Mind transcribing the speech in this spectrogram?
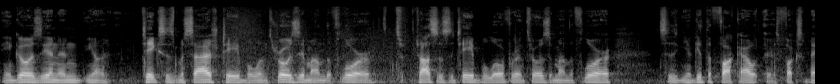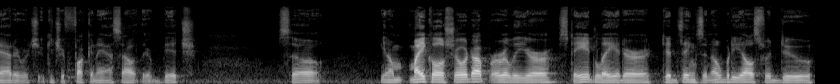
and he goes in and you know takes his massage table and throws him on the floor, t- tosses the table over and throws him on the floor. Says you know get the fuck out there. The fuck's the matter with you? Get your fucking ass out there, bitch. So, you know, Michael showed up earlier, stayed later, did things that nobody else would do,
